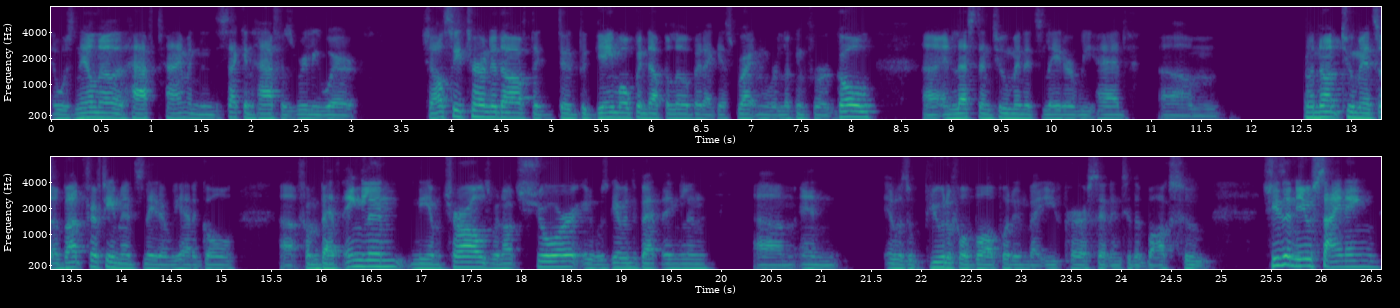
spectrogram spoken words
It was nil nil at halftime, and then the second half is really where Chelsea turned it off. The, the, the game opened up a little bit. I guess Brighton were looking for a goal, uh, and less than two minutes later, we had um, well, not two minutes, about fifteen minutes later, we had a goal. Uh, from Beth England, Niamh Charles. We're not sure. It was given to Beth England. Um, and it was a beautiful ball put in by Eve Perisset into the box. Who she's a new signing.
